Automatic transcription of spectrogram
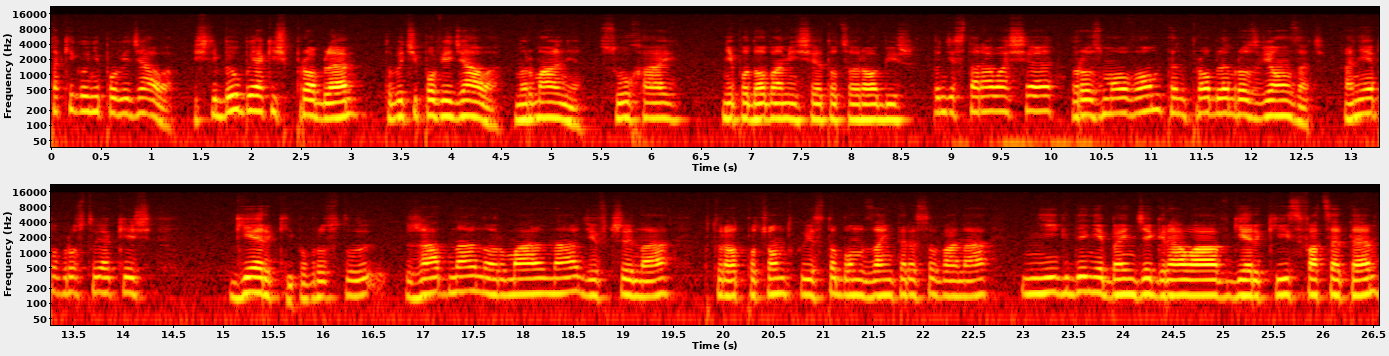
takiego nie powiedziała. Jeśli byłby jakiś problem, to by ci powiedziała normalnie. Słuchaj, nie podoba mi się to, co robisz. Będzie starała się rozmową ten problem rozwiązać, a nie po prostu jakieś gierki. Po prostu żadna normalna dziewczyna, która od początku jest tobą zainteresowana, nigdy nie będzie grała w gierki z facetem,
